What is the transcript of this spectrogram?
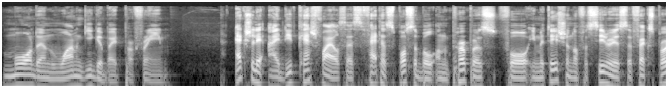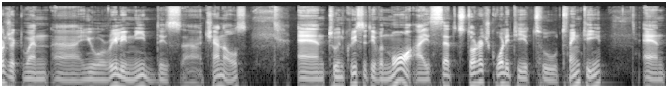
more than one gigabyte per frame Actually, I did cache files as fat as possible on purpose for imitation of a serious effects project when uh, you really need these uh, channels. And to increase it even more, I set storage quality to 20 and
